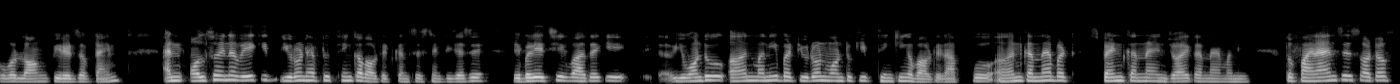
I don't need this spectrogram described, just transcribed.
over long periods of time एंड ऑल्सो इन अ वे कि यू डोंट हैव टू थिंक अबाउट इट कंसिस्टेंटली जैसे ये बड़ी अच्छी एक बात है कि यू वांट टू अर्न मनी बट यू डोंट वांट टू कीप थिंकिंग अबाउट इट आपको अर्न करना है बट स्पेंड करना है एंजॉय करना है मनी तो finance is sort of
